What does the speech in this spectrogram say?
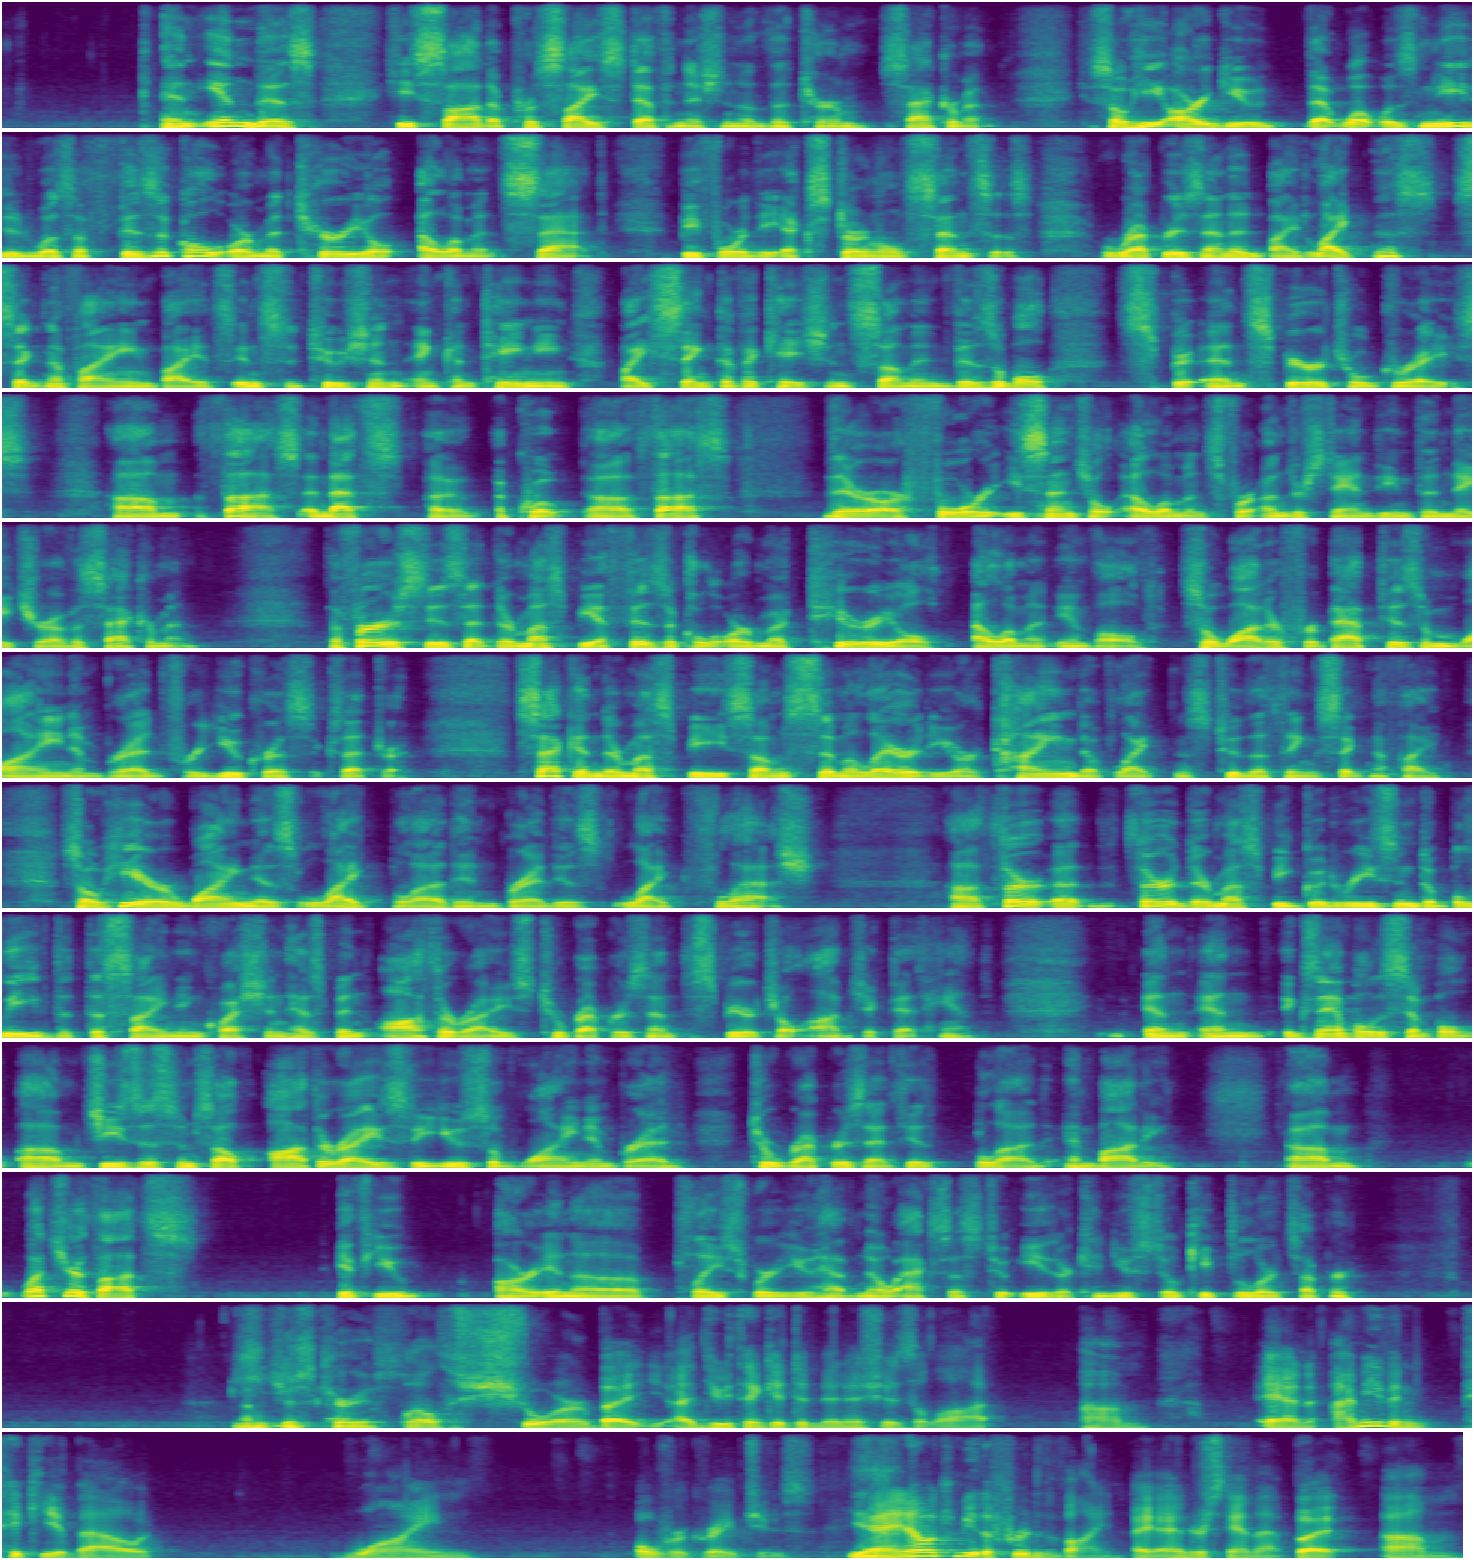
And in this, he sought a precise definition of the term sacrament. So he argued that what was needed was a physical or material element set before the external senses, represented by likeness, signifying by its institution, and containing by sanctification some invisible spi- and spiritual grace. Um, thus, and that's a, a quote, uh, thus, there are four essential elements for understanding the nature of a sacrament. The first is that there must be a physical or material element involved. So water for baptism, wine and bread for Eucharist, etc. Second, there must be some similarity or kind of likeness to the thing signified. So here, wine is like blood and bread is like flesh. Uh, uh, third, there must be good reason to believe that the sign in question has been authorized to represent the spiritual object at hand. And, and example is simple. Um, Jesus himself authorized the use of wine and bread to represent his blood and body. Um, what's your thoughts if you are in a place where you have no access to either? Can you still keep the Lord's Supper? I'm just curious. Well, sure, but I do think it diminishes a lot. Um, and I'm even picky about wine over grape juice. Yeah. And I know it can be the fruit of the vine. I I understand that, but um,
